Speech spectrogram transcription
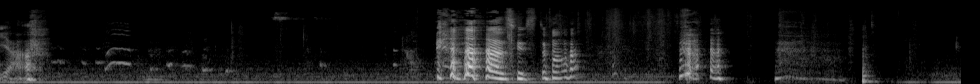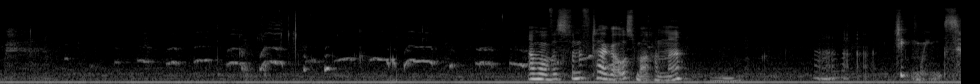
Ja. Siehst du mal? Aber was fünf Tage ausmachen, ne? Ah, Chicken Wings.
